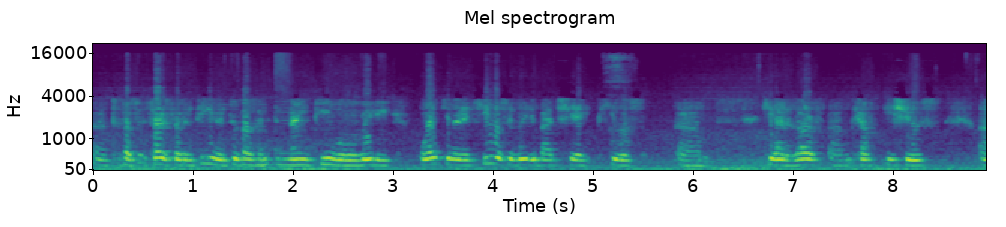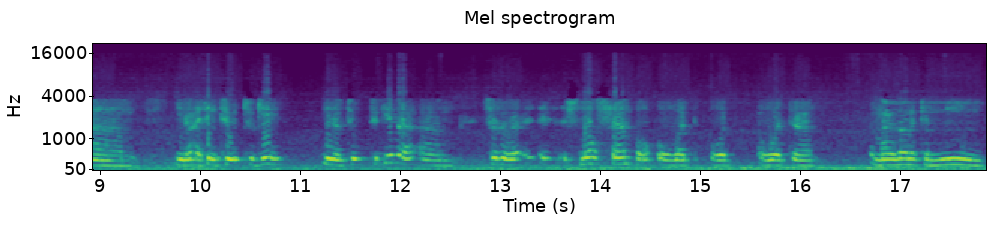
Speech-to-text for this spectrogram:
uh, 2017 and 2019, we were really working on it. He was in really bad shape. He was um, he had a lot of um, health issues. Um, you know, I think to, to give you know to, to give a um, sort of a, a, small sample of what what what uh, Maradona can mean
